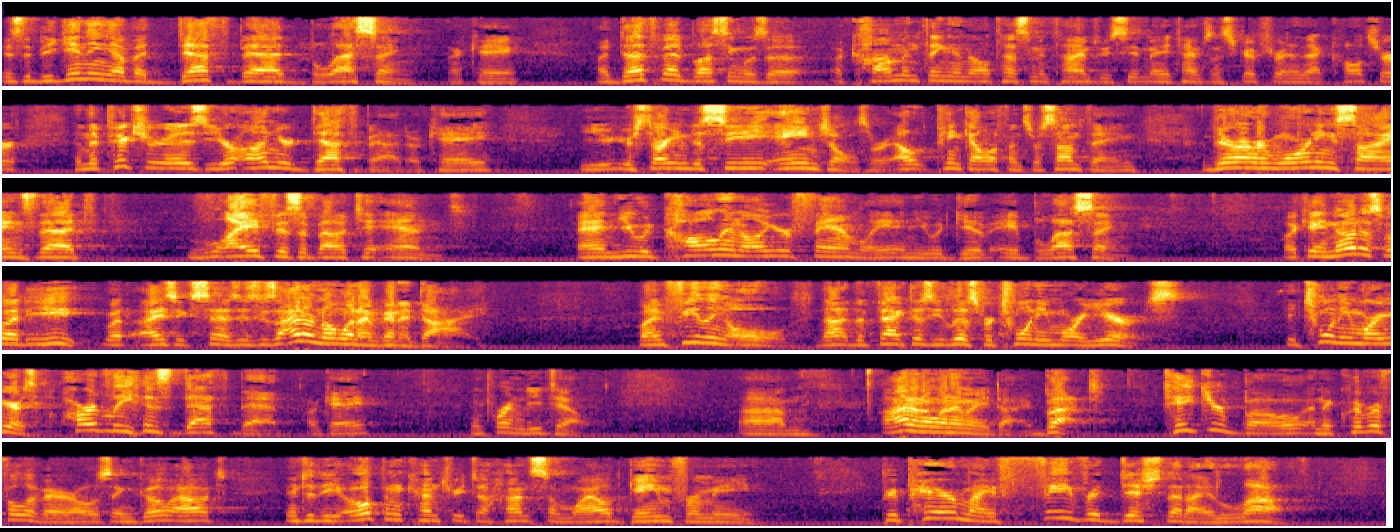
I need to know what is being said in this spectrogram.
is the beginning of a deathbed blessing. Okay? A deathbed blessing was a, a common thing in the Old Testament times. We see it many times in Scripture and in that culture. And the picture is you're on your deathbed, okay? You, are starting to see angels or el- pink elephants or something. There are warning signs that life is about to end. And you would call in all your family and you would give a blessing. Okay, notice what, he, what Isaac says. He says, I don't know when I'm going to die. But I'm feeling old. Now, the fact is, he lives for 20 more years. 20 more years. Hardly his deathbed, okay? Important detail. Um, I don't know when I'm going to die, but take your bow and a quiver full of arrows and go out into the open country to hunt some wild game for me. Prepare my favorite dish that I love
